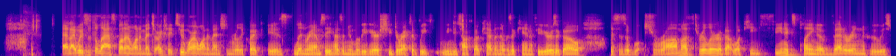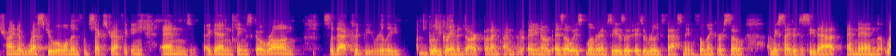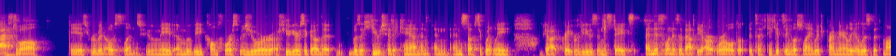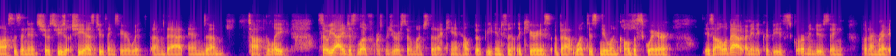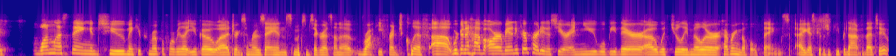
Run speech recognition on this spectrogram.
And I was the last one I want to mention. Actually, two more I want to mention really quick is Lynne Ramsay has a new movie here. She directed We We Need to Talk About Kevin that was at Cannes a few years ago. This is a drama thriller about Joaquin Phoenix playing a veteran who is trying to rescue a woman from sex trafficking, and again things go wrong. So that could be really really grim and dark. But I'm, I'm, you know, as always, Lynne Ramsay is a is a really fascinating filmmaker. So I'm excited to see that. And then last of all is Ruben Ostlund, who made a movie called Force Majeure a few years ago that was a huge hit at Cannes and, and, and subsequently got great reviews in the States. And this one is about the art world. It's I think it's English language primarily. Elisabeth Moss is in it. So she's, she has two things here with um, that and um, Top of the Lake. So yeah, I just love Force Majeure so much that I can't help but be infinitely curious about what this new one called The Square is all about. I mean, it could be squirm inducing, but I'm ready. One last thing to make you promote before we let you go uh, drink some rosé and smoke some cigarettes on a rocky French cliff. Uh, we're going to have our Vanity Fair party this year, and you will be there uh, with Julie Miller covering the whole thing. So I guess people should keep an eye out for that too.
